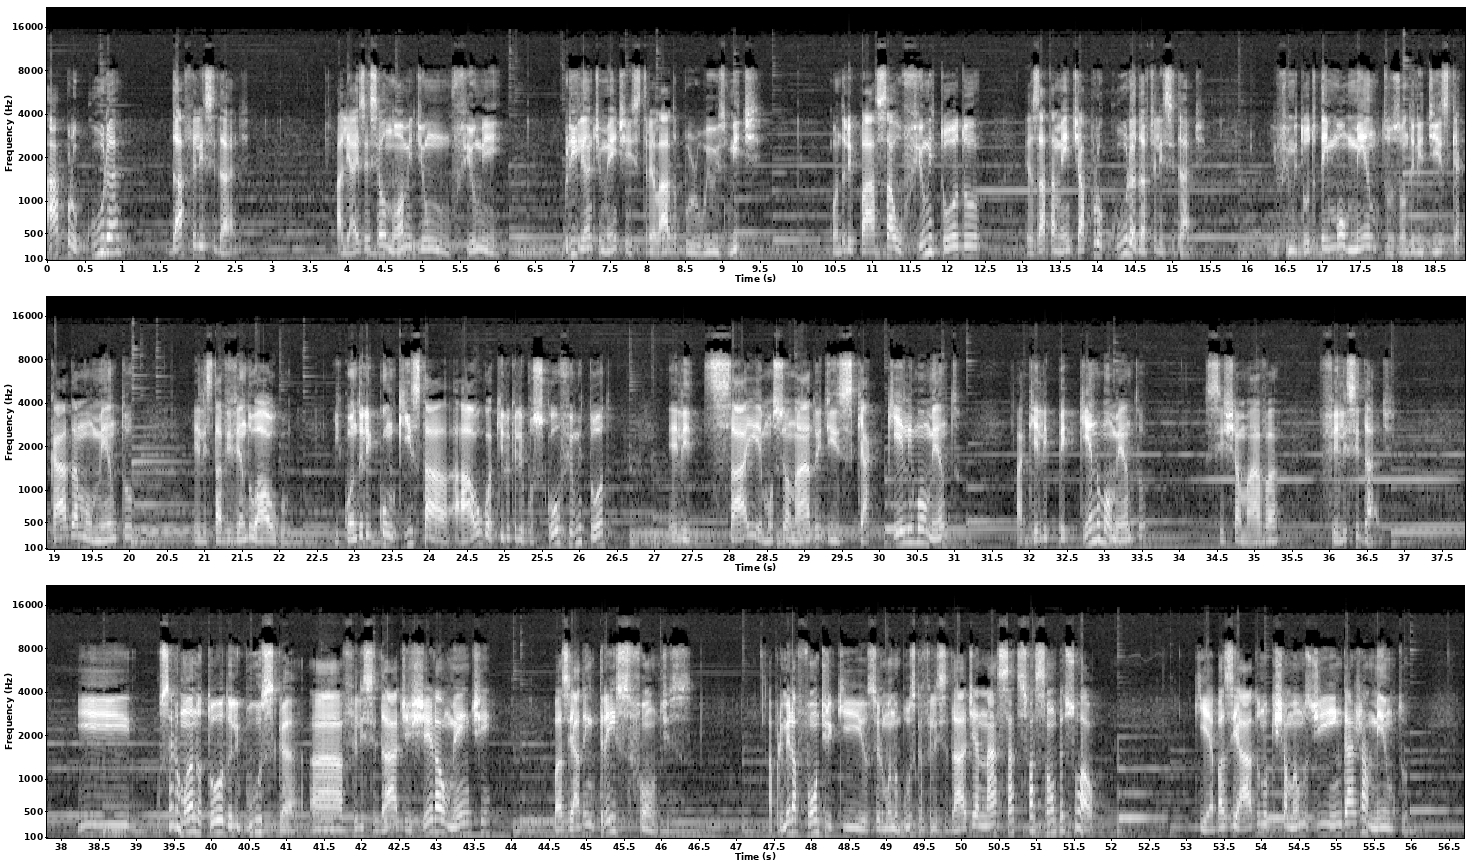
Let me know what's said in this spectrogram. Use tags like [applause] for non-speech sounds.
A Procura da Felicidade. Aliás, esse é o nome de um filme brilhantemente estrelado por Will Smith, quando ele passa o filme todo exatamente à procura da felicidade. E o filme todo tem momentos onde ele diz que a cada momento ele está vivendo algo. E quando ele conquista algo, aquilo que ele buscou o filme todo, ele sai emocionado e diz que aquele momento, aquele pequeno momento, se chamava felicidade. E o ser humano todo ele busca a felicidade geralmente baseado em três fontes. A primeira fonte de que o ser humano busca a felicidade é na satisfação pessoal, que é baseado no que chamamos de engajamento,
